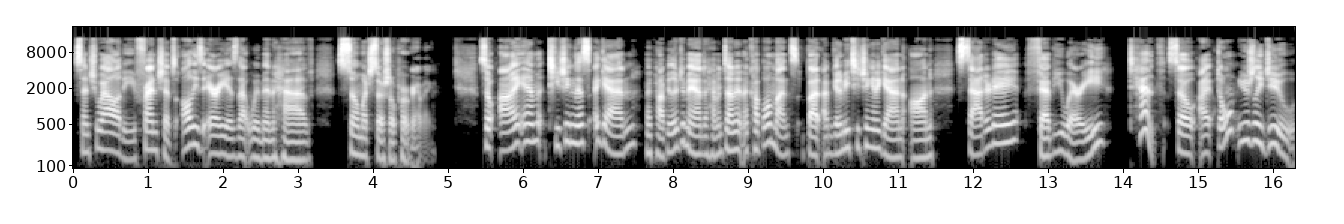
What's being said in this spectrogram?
sensuality, friendships, all these areas that women have so much social programming. So I am teaching this again by popular demand. I haven't done it in a couple of months, but I'm going to be teaching it again on Saturday, February 10th. So I don't usually do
